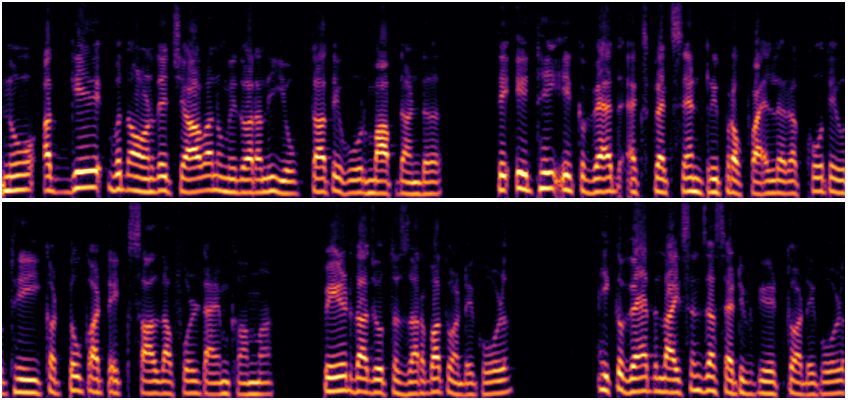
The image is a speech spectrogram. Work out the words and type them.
ਨੂੰ ਅੱਗੇ ਵਧਾਉਣ ਦੇ ਚਾਹਵਾਨ ਉਮੀਦਵਾਰਾਂ ਦੀ ਯੋਗਤਾ ਤੇ ਹੋਰ ਮਾਪਦੰਡ ਤੇ ਇੱਥੇ ਹੀ ਇੱਕ ਵੈਦ ਐਕਸਪ੍ਰੈਸ ਐਂਟਰੀ ਪ੍ਰੋਫਾਈਲ ਰੱਖੋ ਤੇ ਉੱਥੇ ਹੀ ਘੱਟੋ ਘੱਟ 1 ਸਾਲ ਦਾ ਫੁੱਲ ਟਾਈਮ ਕੰਮ ਪੇਡ ਦਾ ਜੋ ਤਜਰਬਾ ਤੁਹਾਡੇ ਕੋਲ, ਇੱਕ ਵੈਦ ਲਾਇਸੈਂਸ ਦਾ ਸਰਟੀਫਿਕੇਟ ਤੁਹਾਡੇ ਕੋਲ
